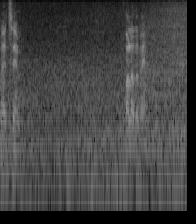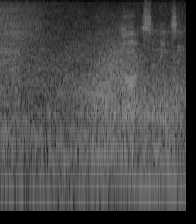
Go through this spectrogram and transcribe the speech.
That's him. Follow the van. Nice and easy.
